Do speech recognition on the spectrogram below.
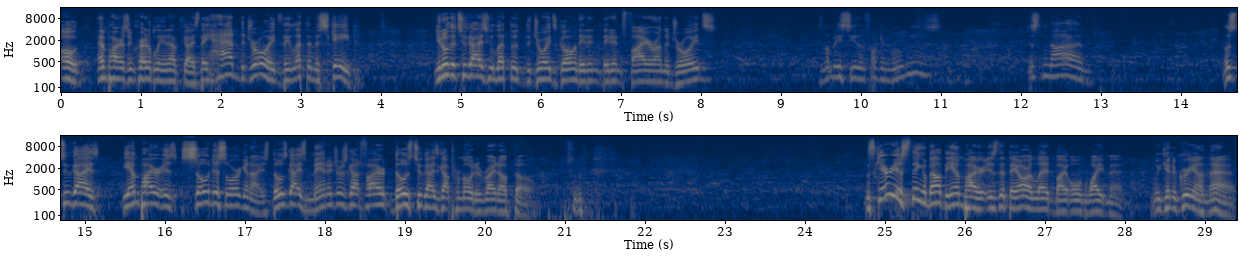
Oh, Empire's incredibly inept, guys. They had the droids, they let them escape. You know the two guys who let the, the droids go and they didn't they didn't fire on the droids? Does nobody see the fucking movies? Just not. Those two guys, the Empire is so disorganized. Those guys' managers got fired. Those two guys got promoted right up, though. the scariest thing about the Empire is that they are led by old white men. We can agree on that.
